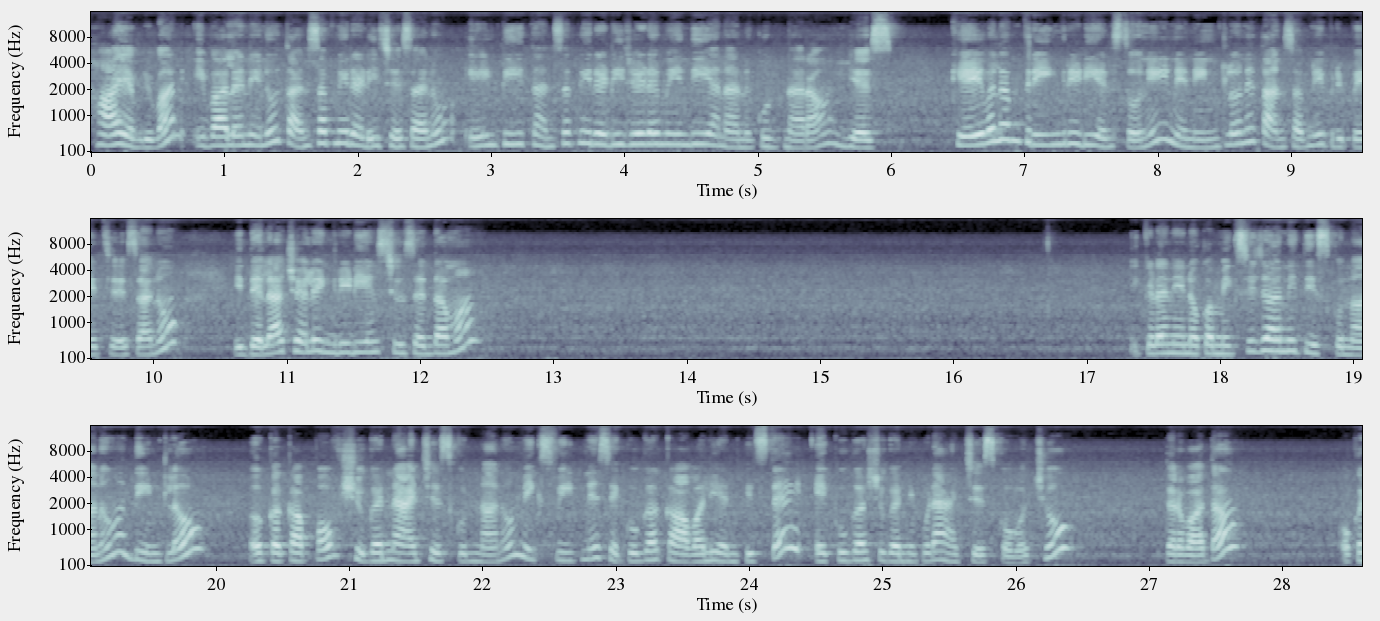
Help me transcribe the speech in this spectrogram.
హాయ్ ఎవ్రీవన్ ఇవాళ నేను థన్సప్ని రెడీ చేశాను. ఏంటి థన్సప్ని రెడీ చేయడం ఏంది అని అనుకుంటున్నారా? ఎస్ కేవలం త్రీ ఇంగ్రీడియంట్స్తోని నేను ఇంట్లోనే థన్సప్ని ప్రిపేర్ చేశాను. ఇది ఎలా చేయాలో ఇంగ్రీడియంట్స్ చూసేద్దామా? ఇక్కడ నేను ఒక మిక్సీ జార్ని తీసుకున్నాను. దీంట్లో ఒక కప్ ఆఫ్ షుగర్ని యాడ్ చేసుకుంటున్నాను. మీకు స్వీట్నెస్ ఎక్కువగా కావాలి అనిపిస్తే ఎక్కువగా షుగర్ని కూడా యాడ్ చేసుకోవచ్చు. తర్వాత ఒక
